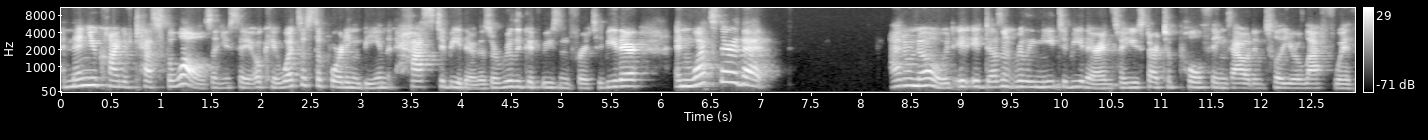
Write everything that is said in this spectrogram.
and then you kind of test the walls and you say, okay, what's a supporting beam that has to be there? There's a really good reason for it to be there. And what's there that I don't know, it, it doesn't really need to be there. And so you start to pull things out until you're left with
